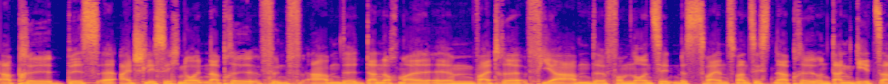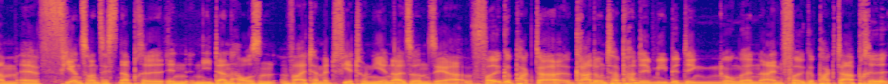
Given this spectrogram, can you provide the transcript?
April bis äh, einschließlich 9. April fünf Abende, dann nochmal ähm, weitere vier Abende vom 19. bis 22. April und dann geht es am äh, 24. April in Niedernhausen weiter mit vier Turnieren. Also ein sehr vollgepackter, gerade unter Pandemiebedingungen, ein vollgepackter April.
